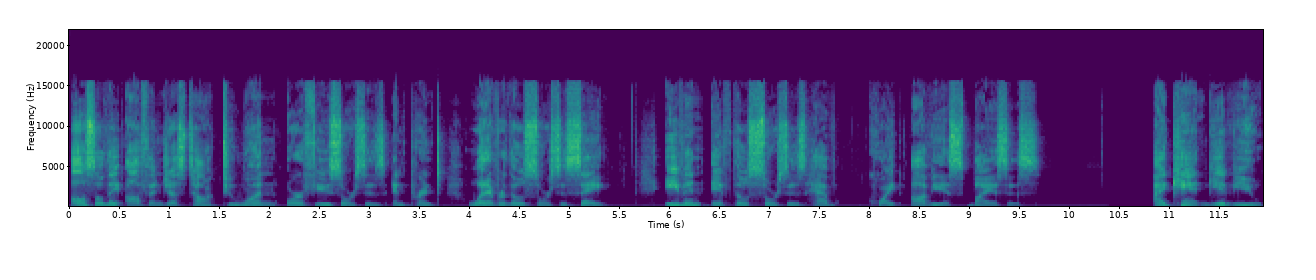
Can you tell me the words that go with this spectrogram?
Also, they often just talk to one or a few sources and print whatever those sources say, even if those sources have quite obvious biases. I can't give you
